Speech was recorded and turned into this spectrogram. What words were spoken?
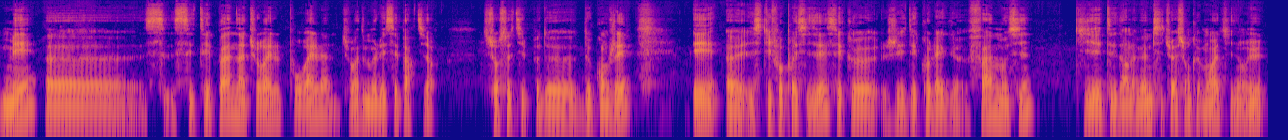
mais euh, c'était pas naturel pour elle, tu vois, de me laisser partir sur ce type de, de congé. Et, euh, ce qu'il faut préciser, c'est que j'ai des collègues femmes aussi qui étaient dans la même situation que moi, qui n'ont eu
